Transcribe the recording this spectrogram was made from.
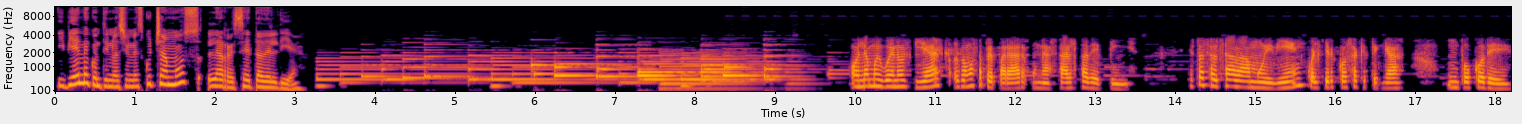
Y bien, a continuación escuchamos la receta del día. Hola, muy buenos días. Hoy vamos a preparar una salsa de piña. Esta salsa va muy bien, cualquier cosa que tenga un poco de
